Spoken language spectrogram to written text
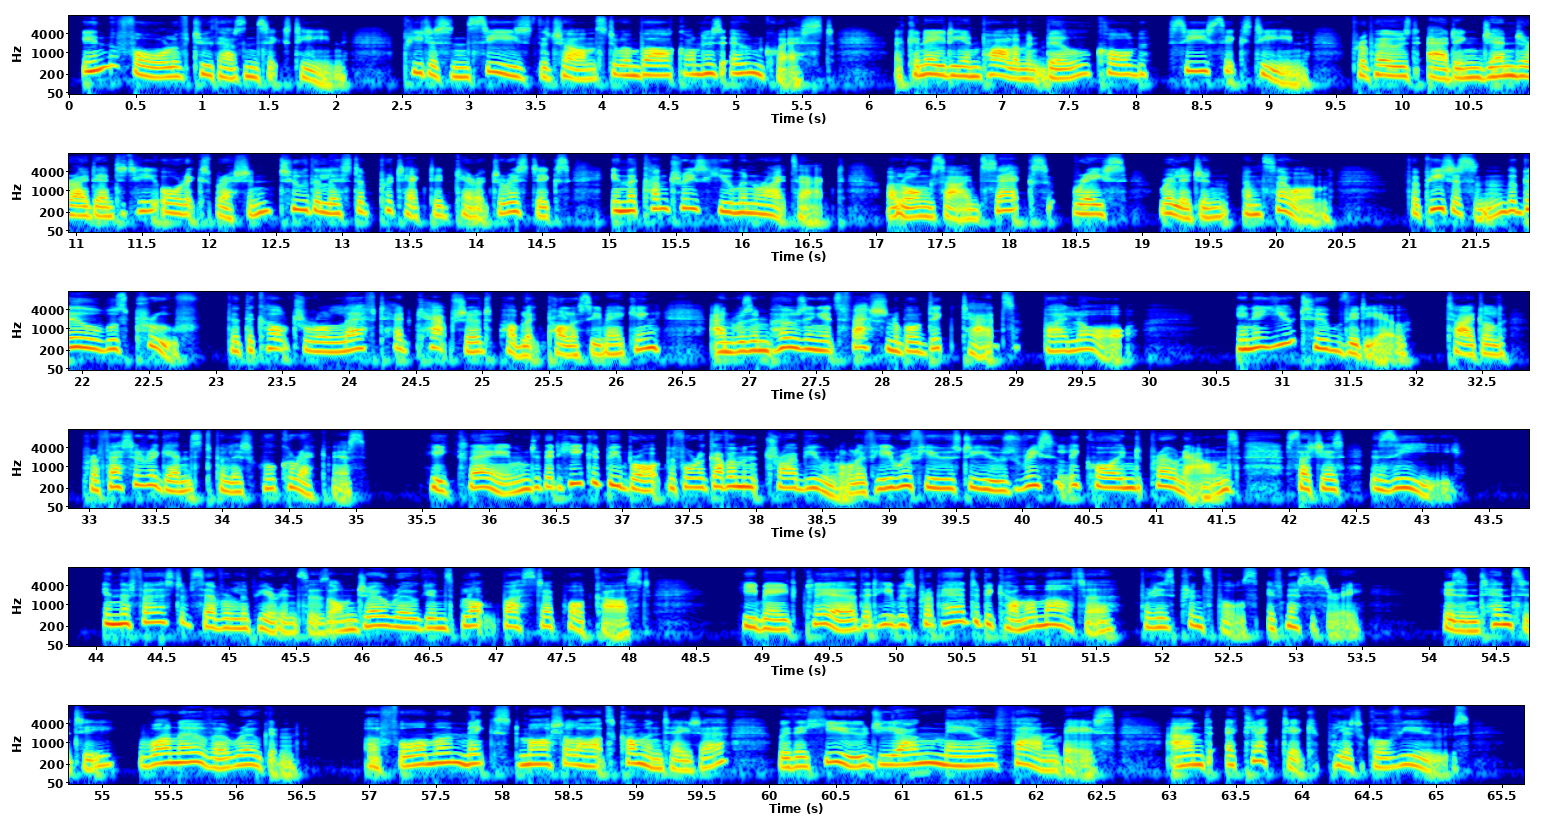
In the fall of 2016, Peterson seized the chance to embark on his own quest. A Canadian Parliament bill called C16 proposed adding gender identity or expression to the list of protected characteristics in the country's Human Rights Act, alongside sex, race, religion, and so on. For Peterson, the bill was proof that the cultural left had captured public policy making and was imposing its fashionable diktats by law. In a YouTube video titled Professor Against Political Correctness, he claimed that he could be brought before a government tribunal if he refused to use recently coined pronouns such as ze. In the first of several appearances on Joe Rogan's blockbuster podcast, he made clear that he was prepared to become a martyr for his principles if necessary. His intensity won over Rogan, a former mixed martial arts commentator with a huge young male fan base and eclectic political views.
